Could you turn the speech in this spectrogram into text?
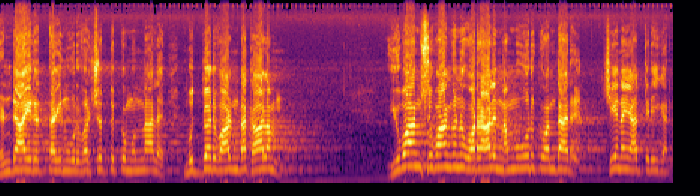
ரெண்டாயிரத்து ஐநூறு வருஷத்துக்கு முன்னால் புத்தர் வாழ்ந்த காலம். யுவான் சுவாங்குன்னு ஒரு ஆள் நம்ம ஊருக்கு வந்தார் சீன யாத்திரிகர்.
